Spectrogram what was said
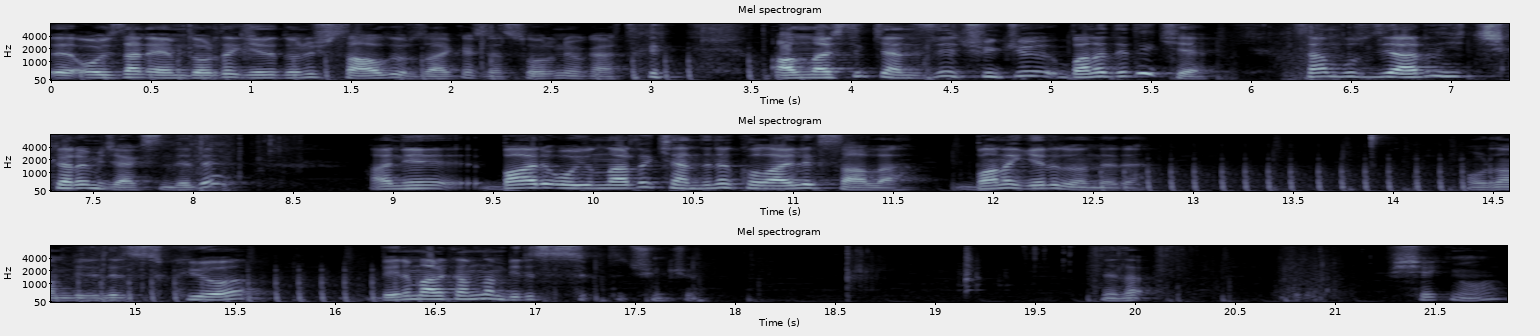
e, o yüzden M4'e geri dönüş sağlıyoruz arkadaşlar. Sorun yok artık. Anlaştık kendisiyle. Çünkü bana dedi ki sen buz diyarını hiç çıkaramayacaksın dedi. Hani bari oyunlarda kendine kolaylık sağla. Bana geri dön dedi. Oradan birileri sıkıyor. Benim arkamdan birisi sıktı çünkü. Neler? Fişek mi o?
